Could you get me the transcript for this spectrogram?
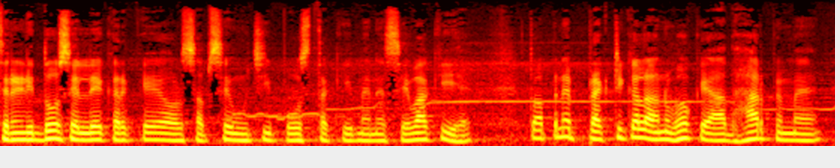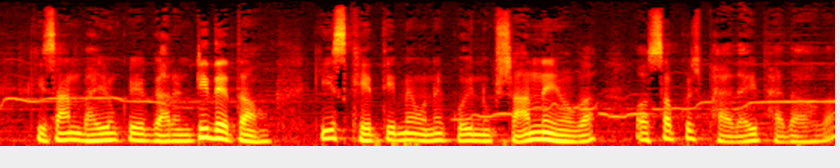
श्रेणी दो से लेकर के और सबसे ऊँची पोस्ट तक की मैंने सेवा की है। तो अपने प्रैक्टिकल अनुभव के आधार पर मैं किसान भाइयों को ये गारंटी देता हूँ कि इस खेती में उन्हें कोई नुकसान नहीं होगा और सब कुछ फ़ायदा ही फ़ायदा होगा।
